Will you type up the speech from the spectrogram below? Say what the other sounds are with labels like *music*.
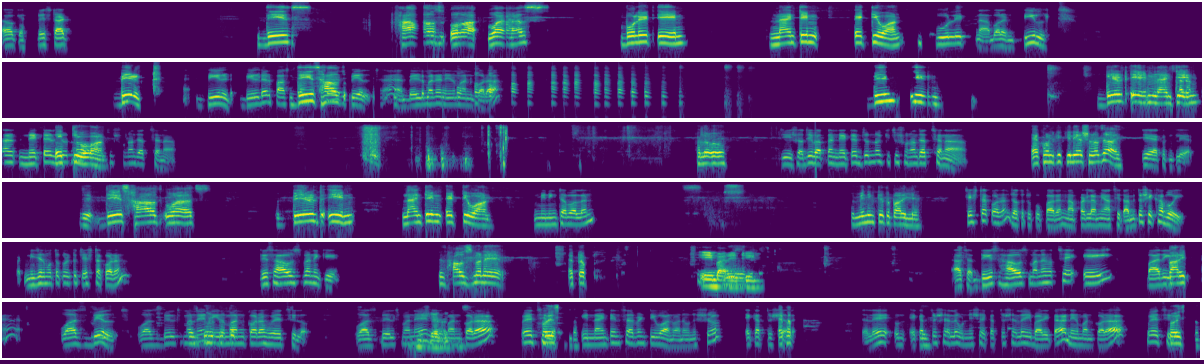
Okay please start This house wa- was built in 1981. বুলিট না বলেন built Built. Build বিল্ডের past This house build হ্যাঁ build মানে নির্মাণ করা *laughs* built in. Built in sir আপনার নেটের জন্য 1981. শোনা যাচ্ছে না। হ্যালো জি সজীব আপনার নেটের জন্য কিছু শোনা যাচ্ছে না। এখন কি ক্লিয়ার শোনা যায়? জি এখন ক্লিয়ার জি this house was built in 1981 মিনিংটা বলেন। মিনিংটা তো পারিলে। চেষ্টা করেন যতটুকু পারেন না পারলে আমি আছি আমি তো শেখাবই। বাট নিজের মতো করে একটু চেষ্টা করেন। দিস হাউস মানে কি? দিস হাউস মানে একটা এই বাড়িটি। আচ্ছা দিস হাউস মানে হচ্ছে এই বাড়ি বাড়ি ওয়াজ বিল্ট ওয়াজ বিল্ট মানে নির্মাণ করা হয়েছিল। ওয়াজ বিল্ট মানে নির্মাণ করা হয়েছিল। ইন নাইনটিন সেভেন্টি ওয়ান মানে উনিশশো একাত্তর সালে। তাহলে উন- একাত্তর সালে উনিশশো একাত্তর সালে এই বাড়িটা নির্মাণ করা হয়েছিল। হয়েছিল।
